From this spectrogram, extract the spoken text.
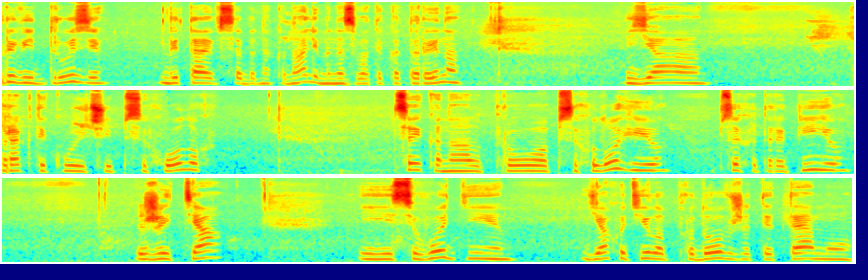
Привіт, друзі! Вітаю в себе на каналі. Мене звати Катерина. Я практикуючий психолог. Цей канал про психологію, психотерапію, життя. І сьогодні я хотіла б продовжити тему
